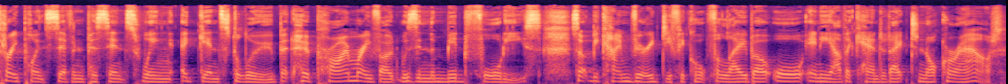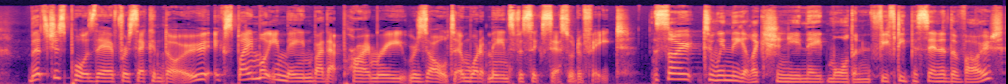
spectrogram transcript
3.7% swing against Liu, but her primary vote was in the mid 40s. So it became very difficult for Labor or any other candidate to knock her out. Let's just pause there for a second, though. Explain what you mean by that primary result and what it means for success or defeat. So, to win the election, you need more than 50% of the vote.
